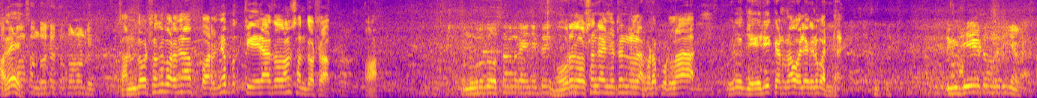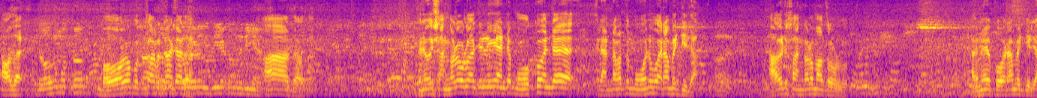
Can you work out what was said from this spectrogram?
അതെ. സന്തോഷം എന്ന് പറഞ്ഞാൽ പറഞ്ഞ് തീരാത്തോളം സന്തോഷം. ആ. നൂറ് ദിവസങ്ങൾ കഴിഞ്ഞിട്ട് നൂറ് ദിവസം കഴിഞ്ഞിട്ടുണ്ടല്ലോ. നമ്മുടെ പിള്ള ഒരു ജയിലിൽ കിടന്ന പോലെ ഇങ്ങനെ വന്നിരിക്കുകയാണ് അതെ. ലോകം മൊത്തം അറിഞ്ഞാക്കാതെ ആ അതെ അതെ. പിന്നെ ഒരു സങ്കടമുള്ള വെച്ചിട്ടുണ്ടെങ്കിൽ എന്റെ മോക്കും എന്റെ രണ്ടാമത്തെ മോനും വരാൻ പറ്റില്ല അതെ. ആ ഒരു സങ്കടം മാത്രമേ ഉള്ളൂ. അവന് പോരാൻ പറ്റില്ല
